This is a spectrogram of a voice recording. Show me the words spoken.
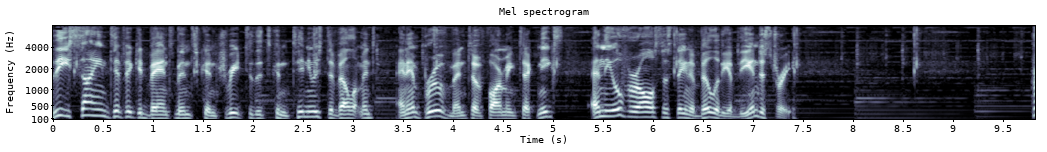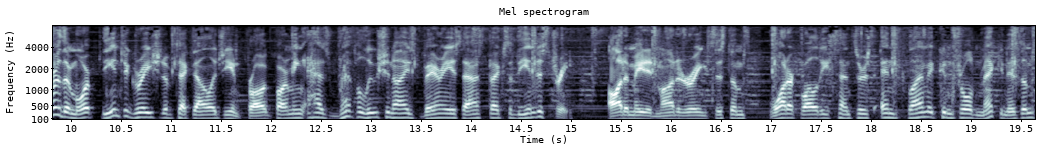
These scientific advancements contribute to the continuous development and improvement of farming techniques and the overall sustainability of the industry. Furthermore, the integration of technology in frog farming has revolutionized various aspects of the industry. Automated monitoring systems, water quality sensors, and climate-controlled mechanisms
